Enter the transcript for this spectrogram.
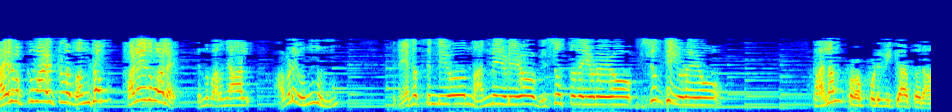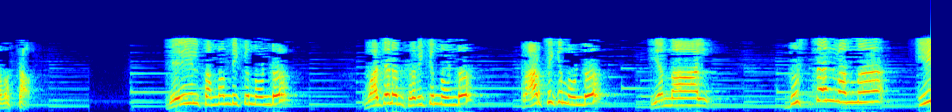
അയൽവക്കുമായിട്ടുള്ള ബന്ധം പഴയതുപോലെ എന്ന് പറഞ്ഞാൽ അവിടെ ഒന്നും സ്നേഹത്തിന്റെയോ നന്മയുടെയോ വിശ്വസ്തതയുടെയോ വിശുദ്ധിയുടെയോ ഫലം പുറപ്പെടുവിക്കാത്ത ഒരവസ്ഥ ബലിയിൽ സംബന്ധിക്കുന്നുണ്ട് വചനം ശ്രവിക്കുന്നുണ്ട് പ്രാർത്ഥിക്കുന്നുണ്ട് എന്നാൽ ദുഷ്ടൻ വന്ന് ഈ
